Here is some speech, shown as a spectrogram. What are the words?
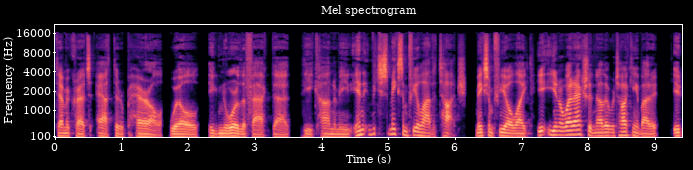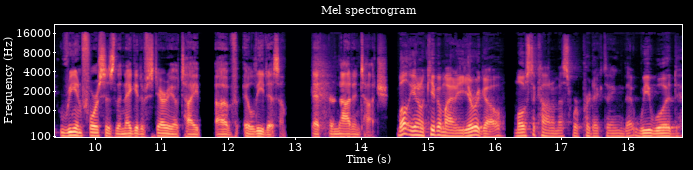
Democrats at their peril will ignore the fact that the economy, and it just makes them feel out of touch, makes them feel like, you know what, actually, now that we're talking about it, it reinforces the negative stereotype of elitism that they're not in touch. Well, you know, keep in mind a year ago, most economists were predicting that we would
